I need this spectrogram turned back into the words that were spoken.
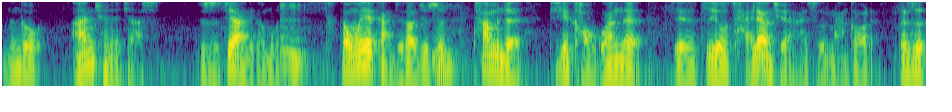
能够安全的驾驶，就是这样的一个目的。嗯，但我们也感觉到，就是他们的这些考官的这自由裁量权还是蛮高的，但是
